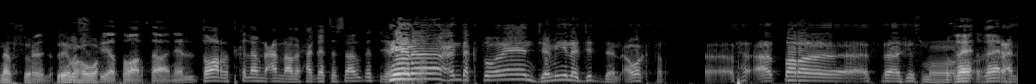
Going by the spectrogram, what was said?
نفسه حلو. زي ما هو. في أطوار ثانية؟ الأطوار اللي تكلمنا عنها بالحلقات السابقه. هنا عندك طورين جميلة جدا أو أكثر. الث- شو اسمه غير غير عن.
